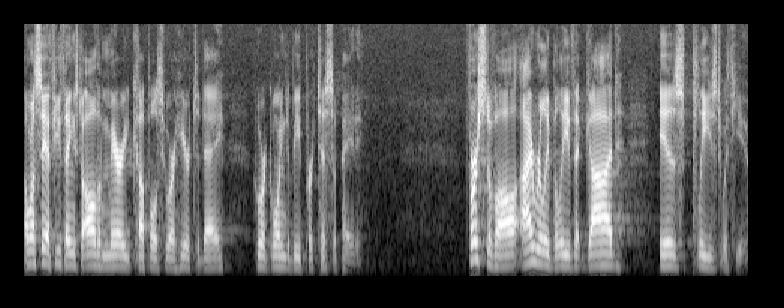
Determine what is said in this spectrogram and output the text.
I want to say a few things to all the married couples who are here today who are going to be participating. First of all, I really believe that God is pleased with you.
